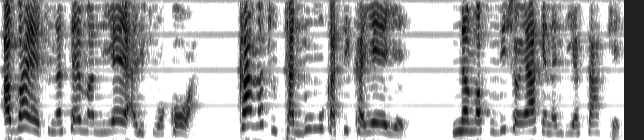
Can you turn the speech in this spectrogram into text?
ambaye tunasema ni yeye alituokoa kama tutadumu katika yeye na mafundisho yake na njia zake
